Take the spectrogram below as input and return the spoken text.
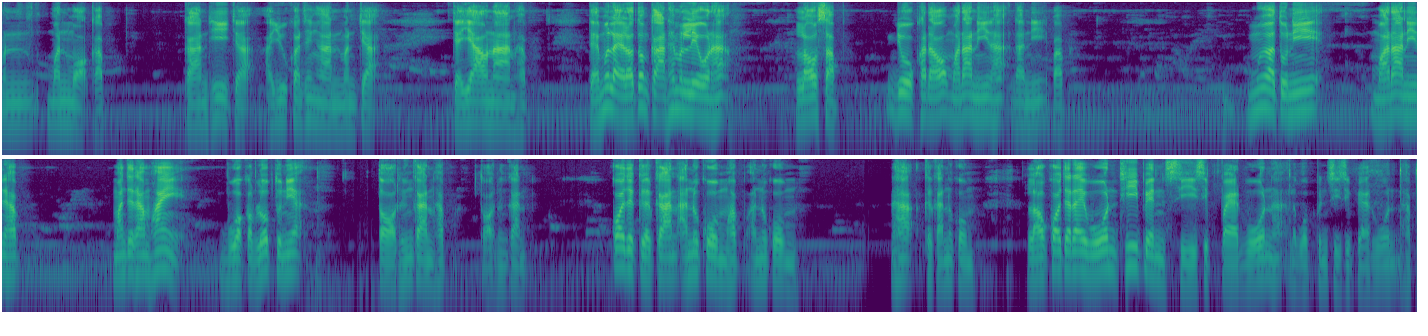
มันมันเหมาะกับการที่จะอายุการใช้งานมันจะจะยาวนานครับ แต่เมื่อไหร่เราต้องการให้มันเร็วนะฮะเราสับโยกคาเดามาด้านนี้นะฮะด้านนี้ปั๊บเมื่อตัวนี้มาด้านนี้นะครับ มันจะทำให้บวกกับลบตัวเนี้ยต่อถึงกันครับ ต่อถึงกัน ก็จะเกิดการอนุกรมครับอนุกรม นะฮะเกิดการอนุกรม เราก็จะได้โวลต์ที่เป็น 48 โวลต์ฮะระบบเป็น 48 โวลต์นะครับ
